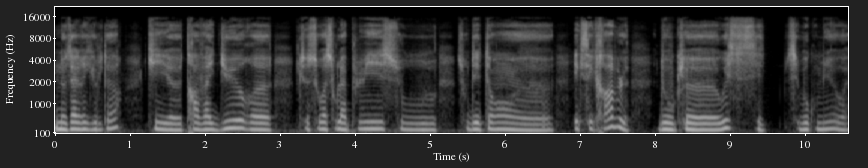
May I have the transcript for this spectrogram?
nos agriculteurs qui travaillent dur, que ce soit sous la pluie, sous, sous des temps exécrables. Donc oui, c'est beaucoup mieux, ouais.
